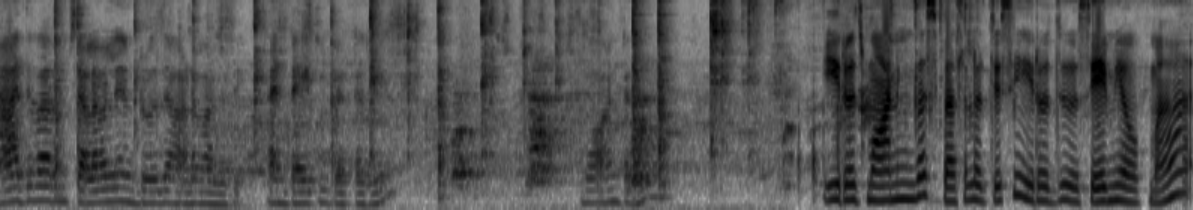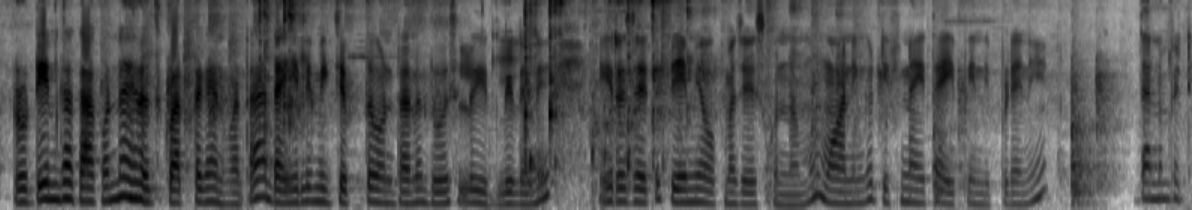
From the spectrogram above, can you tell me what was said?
ఆదివారం సెలవులేని రోజు ఆడవాళ్ళది. అని టైటిల్ పెట్టాలి. బాగుంటుంది. ఈరోజు మార్నింగ్ స్పెషల్ వచ్చేసి ఈరోజు సేమియా ఉప్మా. రొటీన్గా కాకుండా ఈరోజు కొత్తగా అనమాట డైలీ మీకు చెప్తూ ఉంటాను దోశలు ఇడ్లీలని ఈరోజు అయితే సేమియా ఉప్మా చేసుకున్నాము. మార్నింగ్ టిఫిన్ అయితే అయిపోయింది ఇప్పుడని. దండం పెట్టి.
